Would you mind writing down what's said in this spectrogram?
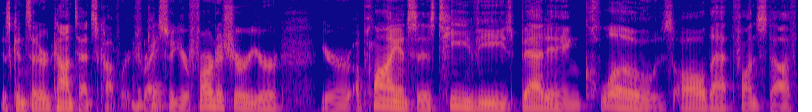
is considered contents coverage, okay. right? So your furniture, your your appliances, TVs, bedding, clothes, all that fun stuff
